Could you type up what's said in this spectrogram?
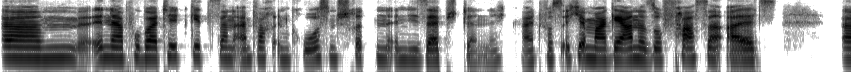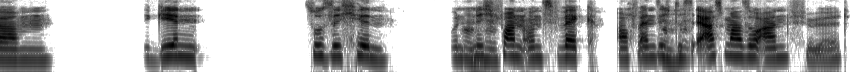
ähm, in der Pubertät geht es dann einfach in großen Schritten in die Selbstständigkeit, was ich immer gerne so fasse als, ähm, sie gehen zu sich hin und nicht Mhm. von uns weg, auch wenn sich das Mhm. erstmal so anfühlt.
